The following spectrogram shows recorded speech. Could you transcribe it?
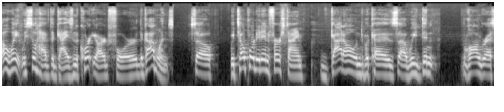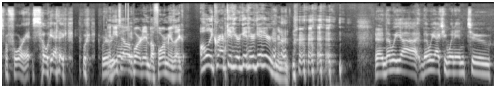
Oh wait, we still have the guys in the courtyard for the goblins. So we teleported in first time, got owned because uh, we didn't long rest before it. So we had to. We, we And he teleported in before me. He's like, "Holy crap! Get here! Get here! Get here!" And then we uh then we actually went into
